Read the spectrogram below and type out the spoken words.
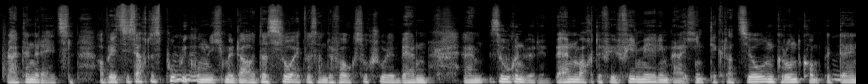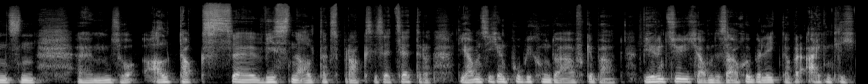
Bleibt ein Rätsel. Aber jetzt ist auch das Publikum mhm. nicht mehr da, das so etwas an der Volkshochschule Bern ähm, suchen würde. Bern macht dafür viel mehr im Bereich Integration, Grundkompetenzen, mhm. ähm, so Alltagswissen, Alltagspraxis etc. Die haben sich ein Publikum da aufgebaut. Wir in Zürich haben das auch überlegt, aber eigentlich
